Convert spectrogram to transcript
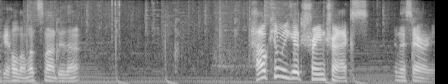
Okay, hold on. Let's not do that. How can we get train tracks in this area.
